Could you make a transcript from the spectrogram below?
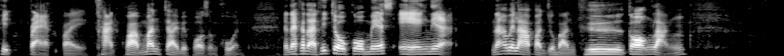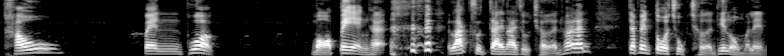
ผิดแปลกไปขาดความมั่นใจไปพอสมควร ในขณะที่โจโกเมสเองเนี่ยณเวลาปัจจุบันคือกองหลังเขาเป็นพวกหมอเป้งฮะรักสุดใจนายฉุกเฉิน เพราะฉะนั้นจะเป็นตัวฉุกเฉินที่ลงมาเล่น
